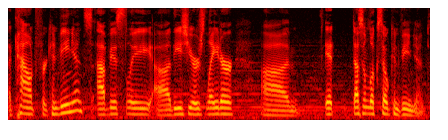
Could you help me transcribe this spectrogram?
account for convenience. Obviously, uh, these years later, um, it doesn't look so convenient.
